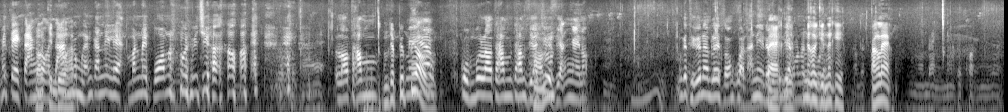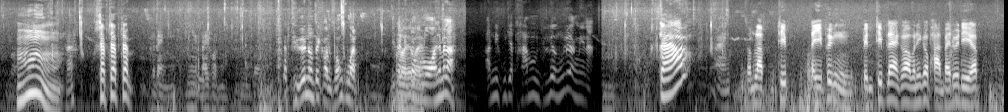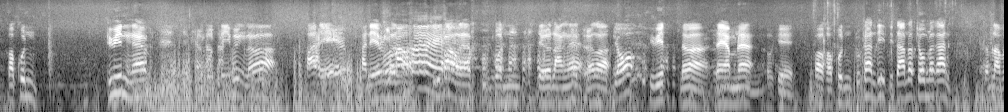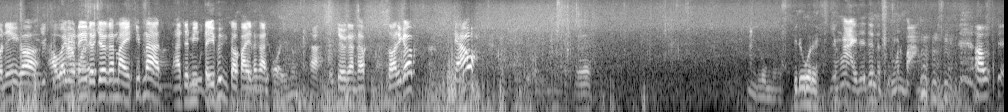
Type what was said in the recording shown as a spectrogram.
ไม่แตกต่างกันหรอกลองกินอาดูจารย์ครับก็เหมือนกันนี่แหละ มันไม่ปลอมนะไม่เชื่อเขาเราทำมันจะเปรี้ยวแม้ กลุ่มพวกเราทำทำเสียหอม ชื่อเสียงไงเนาะมันก็ถือนั่นเลยสองขวดอันนี้ๆเดี๋ยแปวลกมันดีเรียกมันไม่เคยกินนะคีครั้งแรก มาแบ่งมันไปขอนอืมแซ่บแซ่บแซ่บแบ่งนี่ไปขอนก็ถือนั่นไปก่อนสองขวดที่จะไม่ต้องอร่อย รอใช่ไหมล่ะอันนี้กูจะทำเรื่องเรื่องนี่นะ แก้ว สำหรับทริปตีพึ่งเป็นทริปแรกก็วันนี้ก็ผ่านไปด้วยดีครับ ขอบคุณพี่วินนะครับเป็นคนตีพึ่งแล้วก็ พาเดฟพาเดฟเป็นคนชี้เป้านะครับเป็นคนเจอรังนะแล้วก็เดี๋ยวพี่วิทย์แล้วก็แดมนะโอเค ก็ขอบคุณทุกท่านที่ติดตามรับชมแล้วกันสำหรับวันนี้ก็เอาไว้เพียงนี้เดี๋ยวเจอกันใหม่คลิปหน้า อาจจะมีตีพึ่งต่อไปแล้วกันอ่อยมันอะเดี๋ยวเจอกันครับ สวัสดีครับแก้ววิดีโอเลยยังง่ายเลยเด่นถึงมันบางเอา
